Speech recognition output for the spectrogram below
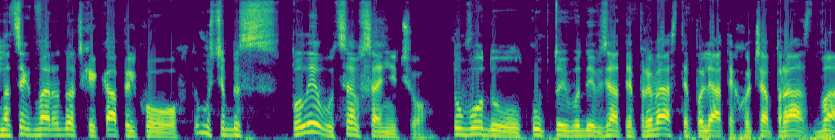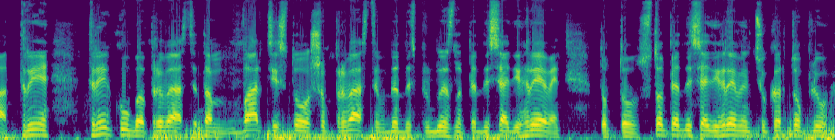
на цих два родочки капельку, тому що без поливу це все нічого. Ту воду, куб тої води взяти, привезти, поляти хоча б раз, два, три, три куба привезти. Там вартість того, щоб привезти, буде десь приблизно 50 гривень. Тобто 150 гривень цю картоплю,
